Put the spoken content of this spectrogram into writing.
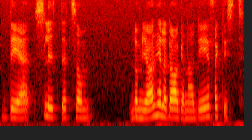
det slitet som de gör hela dagarna det är faktiskt...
